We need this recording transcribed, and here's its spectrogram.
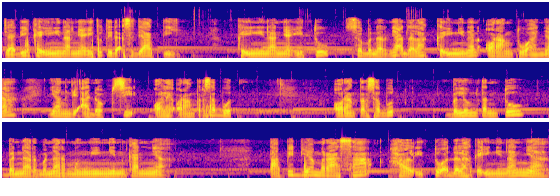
Jadi keinginannya itu tidak sejati. Keinginannya itu sebenarnya adalah keinginan orang tuanya yang diadopsi oleh orang tersebut. Orang tersebut belum tentu benar-benar menginginkannya. Tapi dia merasa hal itu adalah keinginannya.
